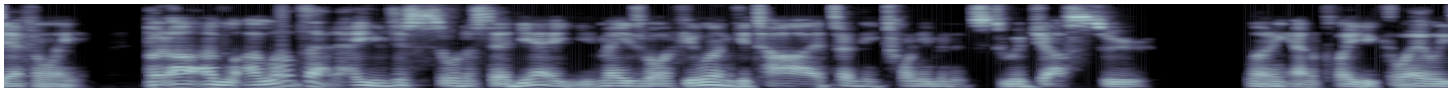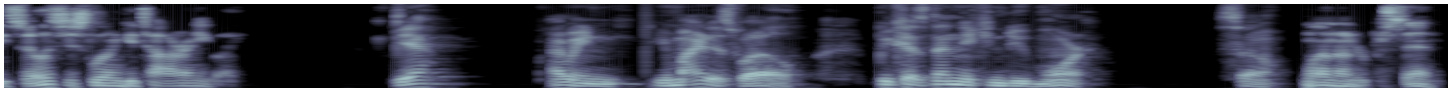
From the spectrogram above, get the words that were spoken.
definitely. But I, I love that how you just sort of said, yeah, you may as well if you learn guitar, it's only twenty minutes to adjust to learning how to play ukulele. So let's just learn guitar anyway. Yeah. I mean, you might as well because then you can do more. So 100%.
